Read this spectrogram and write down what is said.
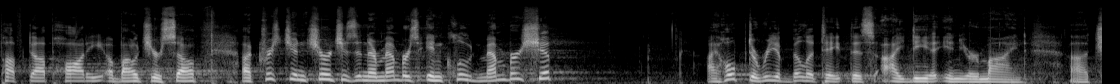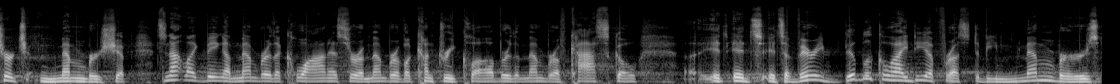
puffed up, haughty about yourself. Uh, Christian churches and their members include membership I hope to rehabilitate this idea in your mind. Uh, church membership. It's not like being a member of the Kiwanis or a member of a country club or the member of Costco. Uh, it, it's, it's a very biblical idea for us to be members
